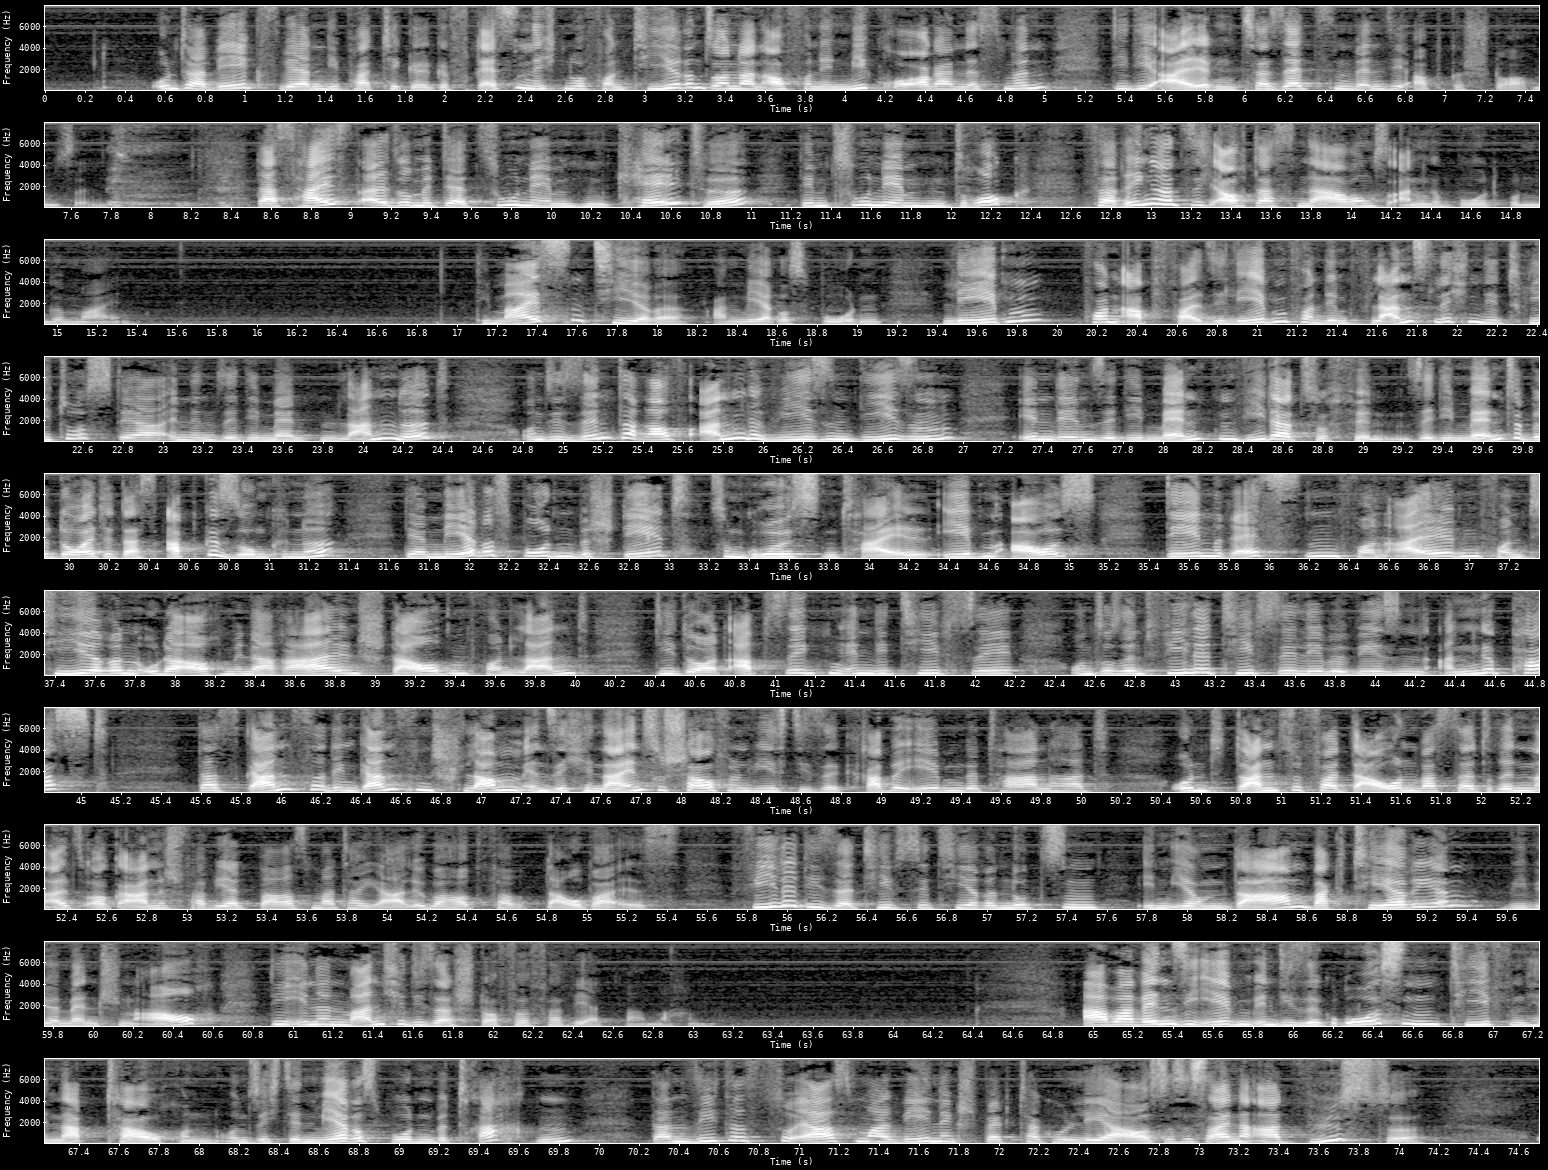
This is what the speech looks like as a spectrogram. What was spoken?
Unterwegs werden die Partikel gefressen, nicht nur von Tieren, sondern auch von den Mikroorganismen, die die Algen zersetzen, wenn sie abgestorben sind. Das heißt also, mit der zunehmenden Kälte, dem zunehmenden Druck, verringert sich auch das Nahrungsangebot ungemein. Die meisten Tiere am Meeresboden leben von Abfall. Sie leben von dem pflanzlichen Detritus, der in den Sedimenten landet. Und sie sind darauf angewiesen, diesen in den Sedimenten wiederzufinden. Sedimente bedeutet das Abgesunkene. Der Meeresboden besteht zum größten Teil eben aus den Resten von Algen, von Tieren oder auch Mineralen, Stauben von Land, die dort absinken in die Tiefsee. Und so sind viele Tiefseelebewesen angepasst das Ganze, den ganzen Schlamm in sich hineinzuschaufeln, wie es diese Krabbe eben getan hat, und dann zu verdauen, was da drin als organisch verwertbares Material überhaupt verdaubar ist. Viele dieser Tiefseetiere nutzen in ihrem Darm Bakterien, wie wir Menschen auch, die ihnen manche dieser Stoffe verwertbar machen. Aber wenn Sie eben in diese großen Tiefen hinabtauchen und sich den Meeresboden betrachten, dann sieht es zuerst mal wenig spektakulär aus. Es ist eine Art Wüste.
